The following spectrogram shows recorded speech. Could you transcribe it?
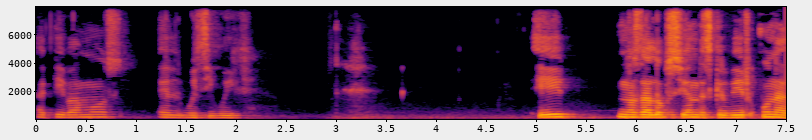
activamos el WYSIWYG y nos da la opción de escribir una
